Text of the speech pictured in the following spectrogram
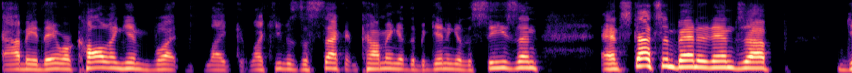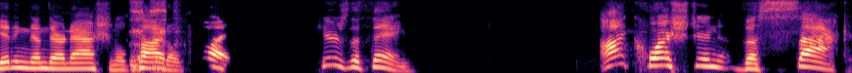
I mean, they were calling him what like like he was the second coming at the beginning of the season, and Stetson Bennett ends up getting them their national title. But here's the thing. I question the sack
